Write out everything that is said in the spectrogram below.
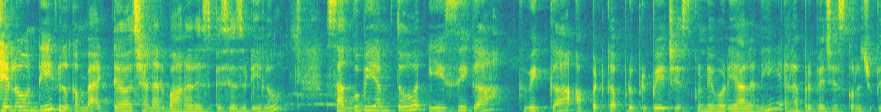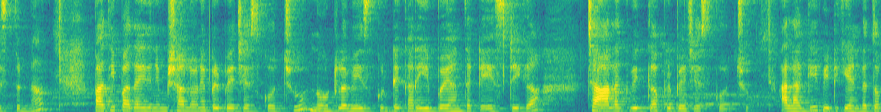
హలో అండి welcome back to our channel బాగా రెసిపీస్ ఎసిడీలు సగ్గు బియ్యంతో ఈజీగా క్విక్గా అప్పటికప్పుడు ప్రిపేర్ చేసుకునే వడియాలని ఎలా ప్రిపేర్ చేసుకోవాలో చూపిస్తున్నా. పది పదహైదు నిమిషాల్లోనే ప్రిపేర్ చేసుకోవచ్చు. నోట్లో వేసుకుంటే కరిగిపోయేంత టేస్టీగా చాలా క్విక్గా ప్రిపేర్ చేసుకోవచ్చు. అలాగే వీటికి ఎండతో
